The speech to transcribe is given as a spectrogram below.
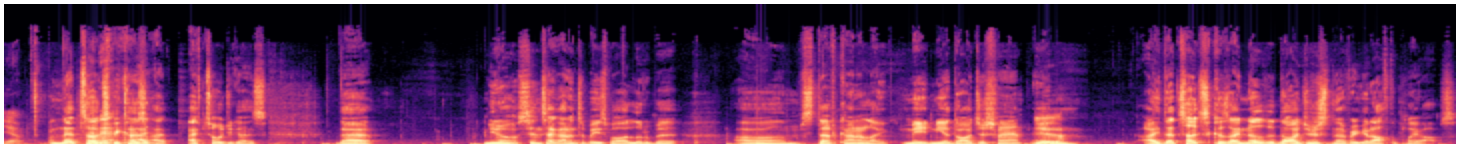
Yeah, And that sucks then because I- I, I've told you guys that, you know, since I got into baseball a little bit, um, Steph kind of like made me a Dodgers fan. Yeah. I that sucks because I know the Dodgers never get off the playoffs.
